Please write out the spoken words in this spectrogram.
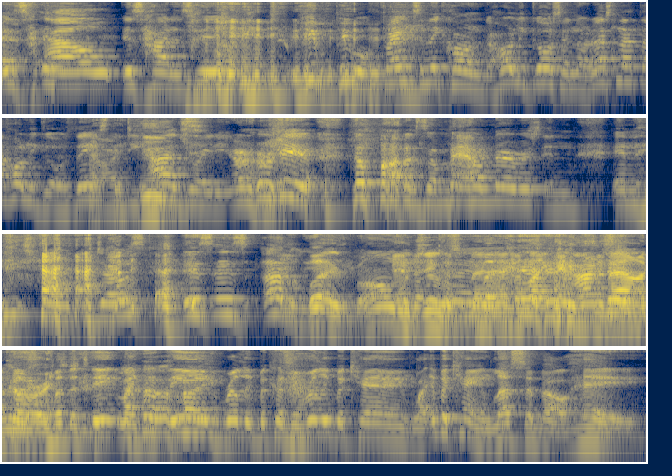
It's, it's, out. it's hot as hell. people, people faint and they call them the Holy Ghost. I know that's not the Holy Ghost. They That's are the dehydrated. On the real, the mugs are malnourished and and heat stroke. Jones, it's it's ugly. What is wrong And with the- juice, but, man? but like, and honestly, because, but the thing, like the thing, really, because it really became like it became less about hey,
